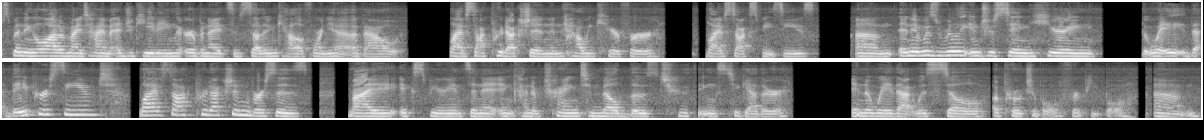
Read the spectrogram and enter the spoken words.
spending a lot of my time educating the urbanites of Southern California about livestock production and how we care for livestock species. Um, and it was really interesting hearing the way that they perceived livestock production versus my experience in it and kind of trying to meld those two things together in a way that was still approachable for people. Um,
